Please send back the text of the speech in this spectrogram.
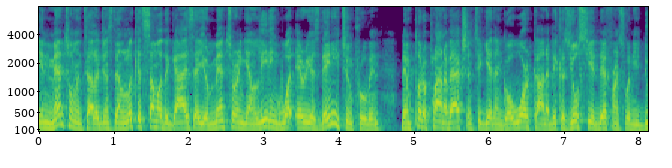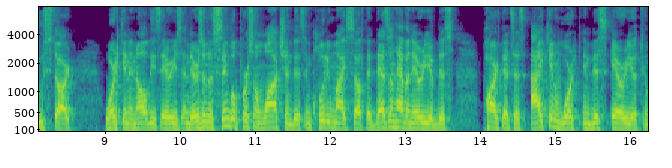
in mental intelligence, then look at some of the guys that you're mentoring and leading, what areas they need to improve in, then put a plan of action to get and go work on it because you'll see a difference when you do start working in all these areas. And there isn't a single person watching this, including myself, that doesn't have an area of this part that says, I can work in this area to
